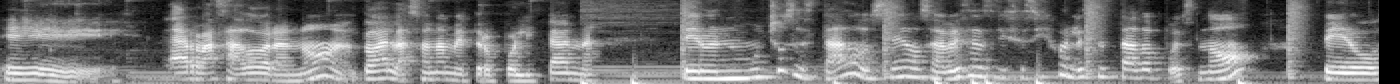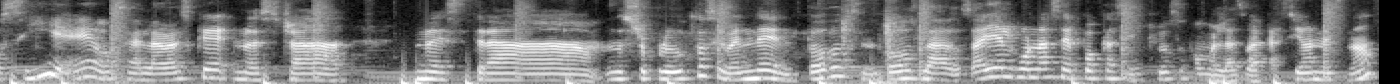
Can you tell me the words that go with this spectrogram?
eh, arrasadora, ¿no? Toda la zona metropolitana. Pero en muchos estados, ¿eh? O sea, a veces dices, híjole, este estado, pues no, pero sí, ¿eh? O sea, la verdad es que nuestra, nuestra, nuestro producto se vende en todos, en todos lados. Hay algunas épocas, incluso como las vacaciones, ¿no?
